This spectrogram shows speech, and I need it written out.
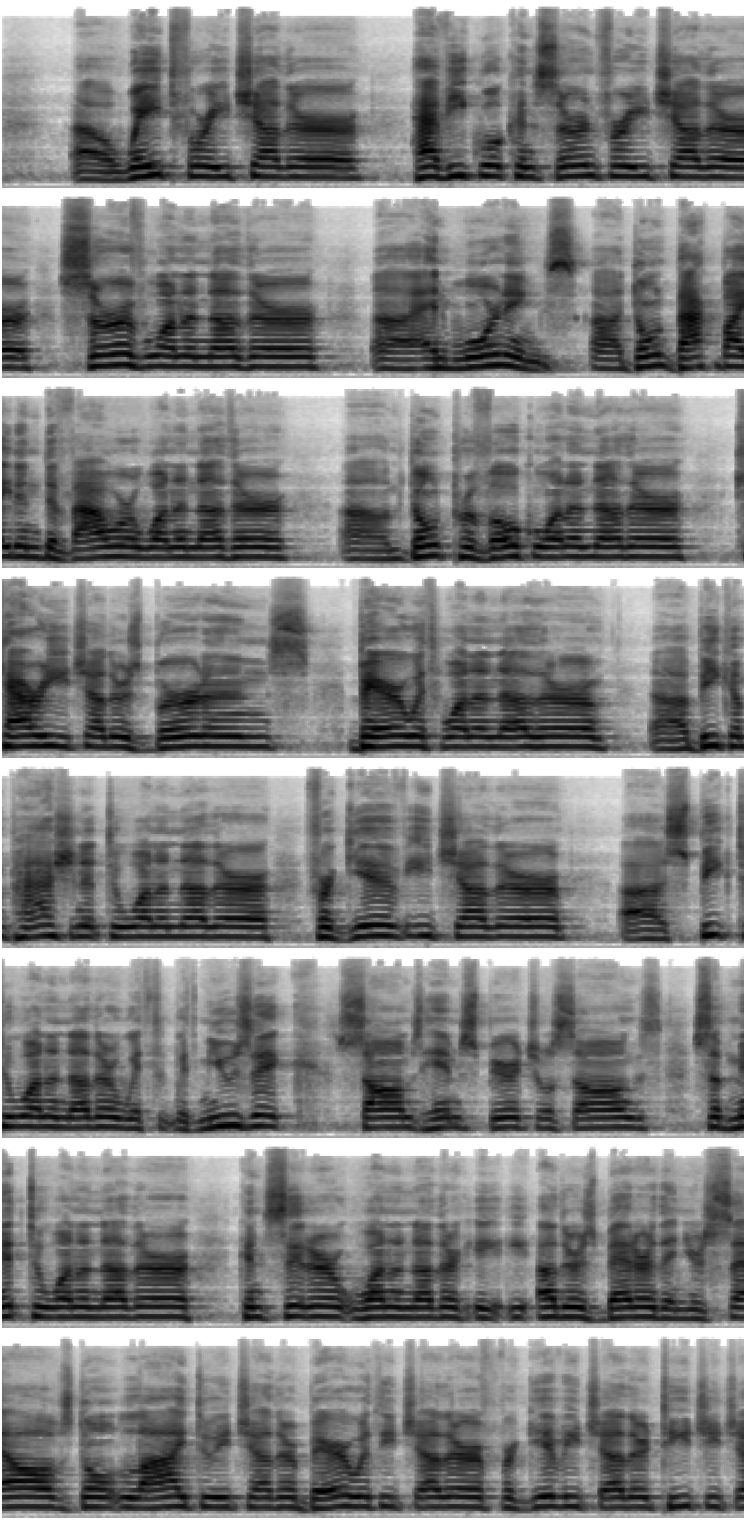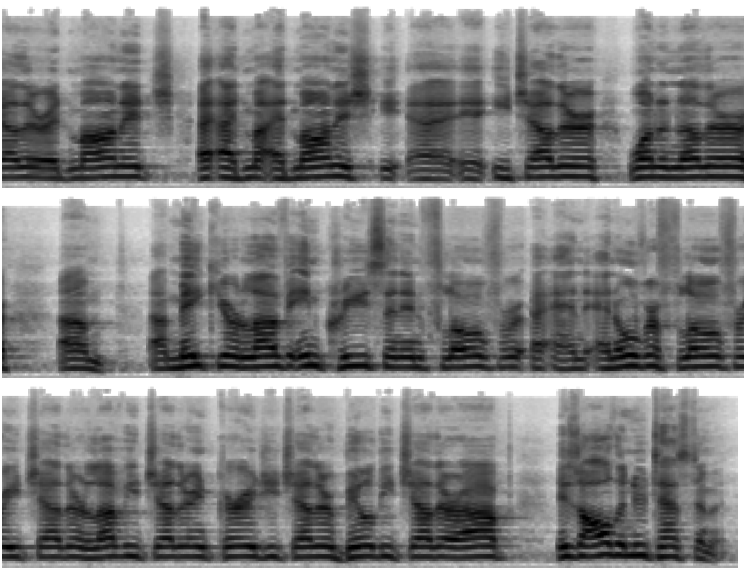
uh, wait for each other, have equal concern for each other, serve one another, uh, and warnings. Uh, don't backbite and devour one another. um, don't provoke one another, carry each other's burdens, bear with one another, uh, be compassionate to one another, forgive each other, uh, speak to one another with, with music, psalms, hymns, spiritual songs, submit to one another, consider one another others better than yourselves don't lie to each other bear with each other forgive each other teach each other admonish admonish uh, each other one another um, uh, make your love increase and inflow for and, and overflow for each other love each other encourage each other build each other up is all the new testament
